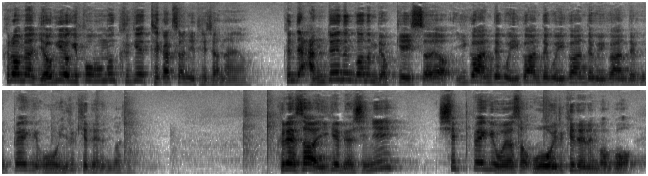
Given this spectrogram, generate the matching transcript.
그러면 여기 여기 뽑으면 그게 대각선이 되잖아요. 근데 안 되는 거는 몇 개 있어요. 이거 안 되고 이거 안 되고 이거 안 되고 이거 안 되고 빼기 5 이렇게 되는 거죠. 그래서 이게 몇이니? 10 빼기 5여서 5 이렇게 되는 거고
